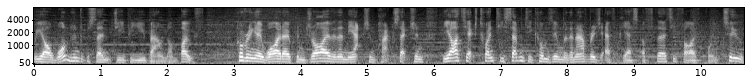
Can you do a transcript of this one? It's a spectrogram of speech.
we are 100% GPU bound on both. Covering a wide open drive and then the action packed section, the RTX 2070 comes in with an average FPS of 35.2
